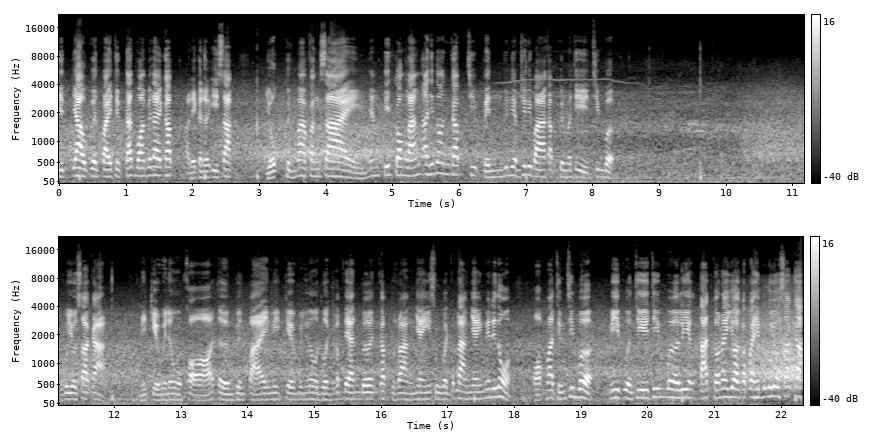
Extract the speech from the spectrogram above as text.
คิดยาวเกินไปถึกตัดบอลไปได้ครับอเล็กซานเดอร์อีซักยกขึ้นมาฝั่งซ้าย ยังติดกองหลังอาร์เทินอนครับที่เป็นวิลเลียมชิลิบาครับขึ้นมาที่ทิมเบอร์ บุกโยซากะมีเกลเมลิโนขอเติมขึ้นไป มีเกลเมลิโนดวลกับแดนเบิร์นครับร่างใหญ่สู้กันกับร่างใหญ่เมลิโนออกมาถึงทิมเบอร์ มีปืนทีทิมเบอร์เลี้ยงตัดเขาในายย้อนกลับไปให้บุกโยซากะ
